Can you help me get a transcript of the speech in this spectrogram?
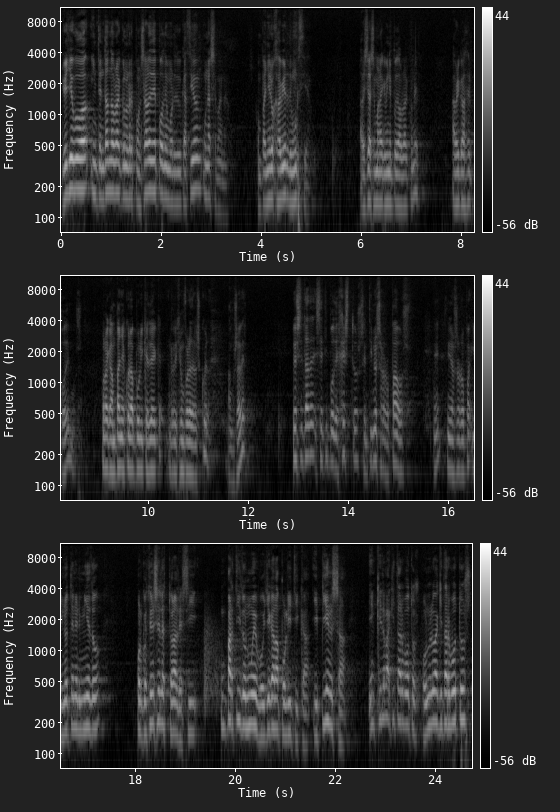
Yo llevo intentando hablar con el responsable de Podemos de Educación una semana, compañero Javier de Murcia. A ver si la semana que viene puedo hablar con él. A ver qué va a hacer Podemos con la campaña Escuela Pública de Religión fuera de la escuela. Vamos a ver. Entonces ese tipo de gestos, sentirnos arropados, ¿eh? sentirnos arropados y no tener miedo por cuestiones electorales. Si un partido nuevo llega a la política y piensa en qué le va a quitar votos o no le va a quitar votos,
